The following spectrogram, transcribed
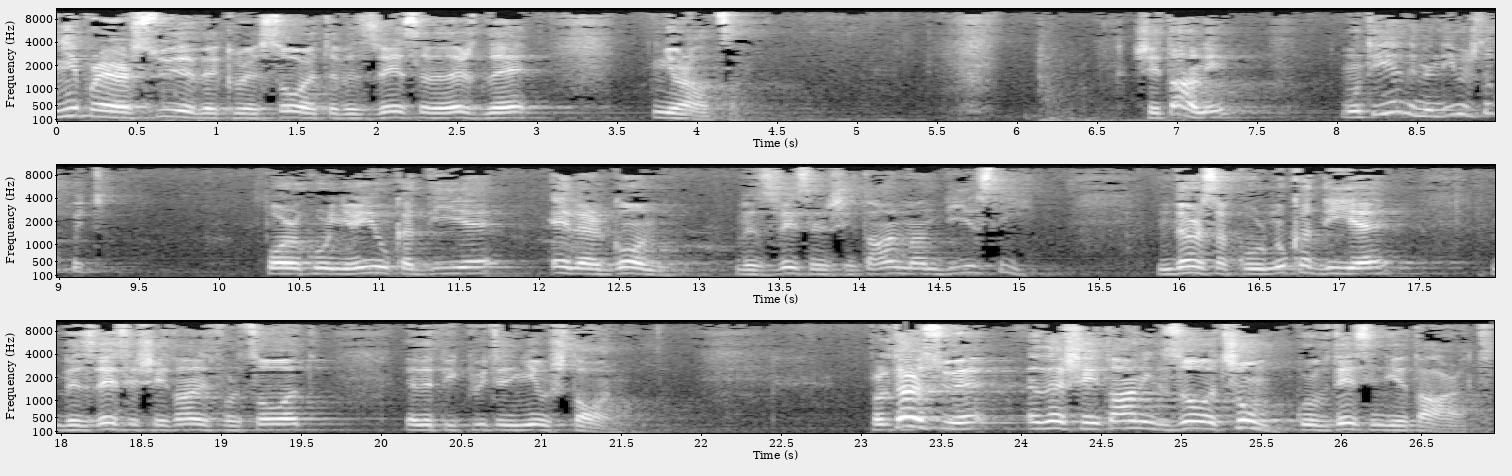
një prej arsyeve kryesore të vesveseve është dhe injoranca. Shejtani mund t'i hedhë mendime çdokujt. Por kur njeriu ka dije e largon vesvesen e shejtanit me lehtësi. Ndërsa kur nuk ka dije, vesvesi i shejtanit forcohet edhe pikëpyetjet te njeriu shtohen. Për këtë arsye, edhe shejtani gëzohet shumë kur vdesin dijetarët.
